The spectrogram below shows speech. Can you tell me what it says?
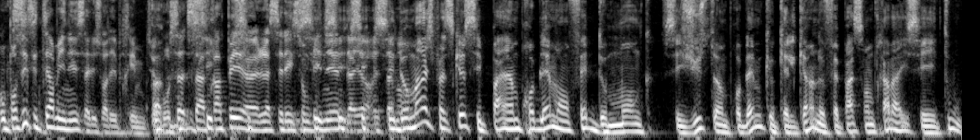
On pensait que c'était terminé, ça, l'histoire des primes. Tu vois. Bon, ça, ça a C'est- frappé euh, la sélection c'est- guinéenne d'ailleurs c'est- dommage parce que c'est pas un problème en fait de manque. C'est juste un problème que quelqu'un ne fait pas son travail. C'est tout.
